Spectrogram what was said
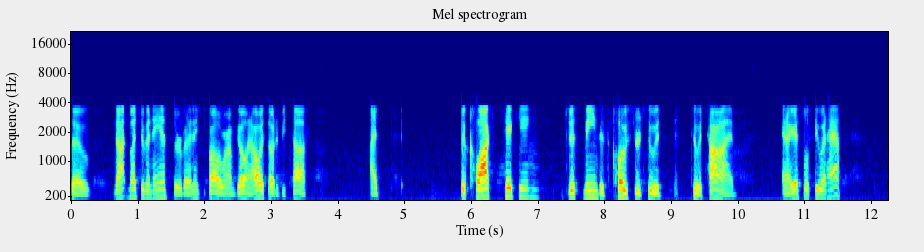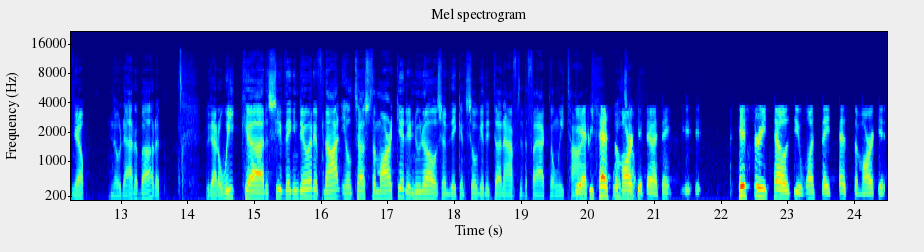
So not much of an answer, but I think you follow where I'm going. I always thought it'd be tough. I the clock ticking just means it's closer to a to a time, and I guess we'll see what happens. Yep, no doubt about it. We got a week uh, to see if they can do it. If not, he'll test the market, and who knows? Maybe they can still get it done after the fact. Only time. Yeah, if he tests the market, then I think it, it, history tells you once they test the market,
